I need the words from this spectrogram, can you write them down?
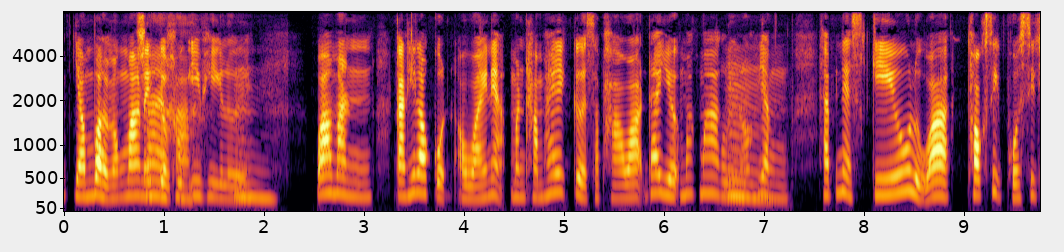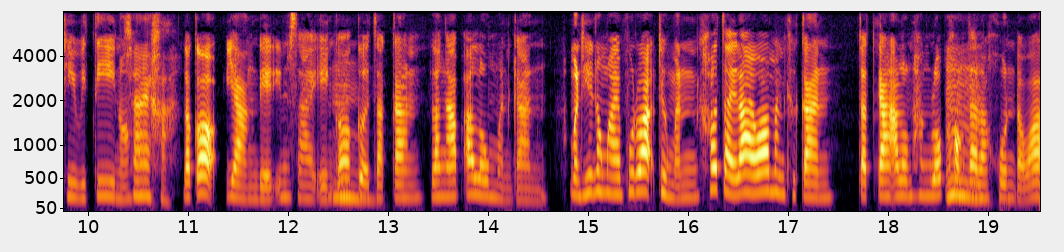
ำย้ำบ่อยมากๆในใช่เกือบทุกค่ะ EP เลยอืม ว่ามันการที่เรากดเอาไว้เนี่ย มันทำให้เกิดสภาวะได้เยอะมาก ๆ เลยเนาะอืมอย่าง happiness skill หรือว่า toxic positivity เนาะใช่ค่ะ แล้วก็อย่าง dead inside เองก็อืมเกิดจากการระงับอารมณ์เหมือนกัน เหมือนที่น้องไม้พูดว่าถึงมันเข้าใจได้ว่ามันคือการจัดการอารมณ์ทางลบของอืมแต่ละคน แต่ว่า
